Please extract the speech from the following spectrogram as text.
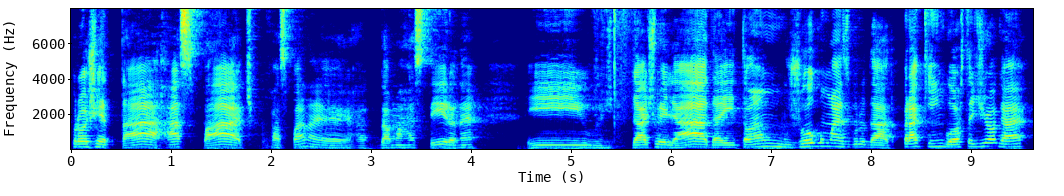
projetar, raspar, tipo, raspar, né? Dar uma rasteira, né? E dar joelhada. Então é um jogo mais grudado. Pra quem gosta de jogar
